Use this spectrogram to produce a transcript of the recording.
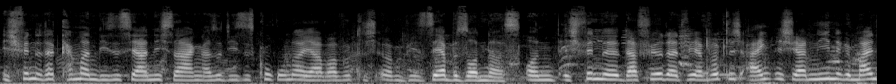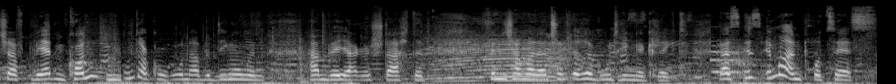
Ich finde, das kann man dieses Jahr nicht sagen. Also dieses Corona-Jahr war wirklich irgendwie sehr besonders. Und ich finde dafür, dass wir wirklich eigentlich ja nie eine Gemeinschaft werden konnten, unter Corona-Bedingungen haben wir ja gestartet. Finde ich, haben wir das schon irre gut hingekriegt. Das ist immer ein Prozess.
